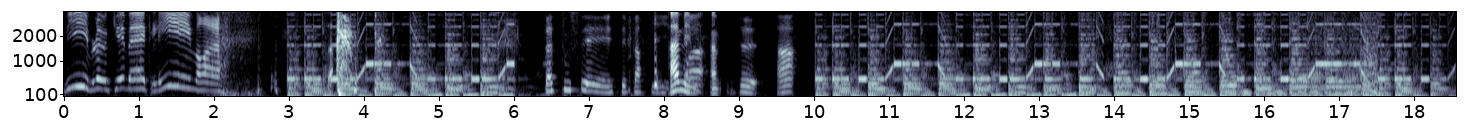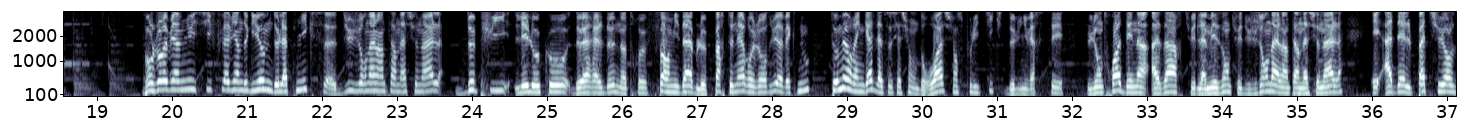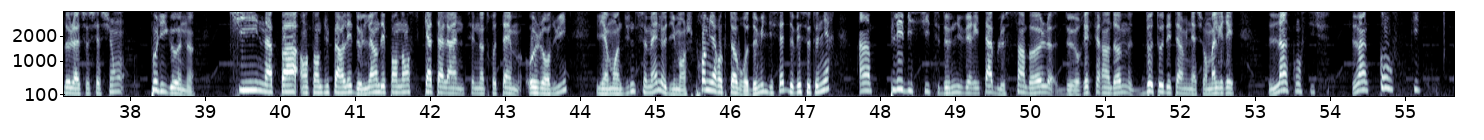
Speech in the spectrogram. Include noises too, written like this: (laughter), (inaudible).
Vive le Québec libre T'as toussé, c'est parti. (laughs) Ah, mais- 3, ah. 2, 1. Bonjour et bienvenue, ici Flavien de Guillaume de l'APNIX du Journal International depuis les locaux de RL2, notre formidable partenaire aujourd'hui avec nous, Thomas Orenga de l'association Droit Sciences Politiques de l'Université Lyon 3, Dena Hazard, tu es de la maison, tu es du Journal International, et Adèle Paturle de l'association Polygone. Qui n'a pas entendu parler de l'indépendance catalane? C'est notre thème aujourd'hui. Il y a moins d'une semaine, le dimanche 1er octobre 2017, devait se tenir un plébiscite devenu véritable symbole de référendum d'autodétermination. Malgré l'inconstitu...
